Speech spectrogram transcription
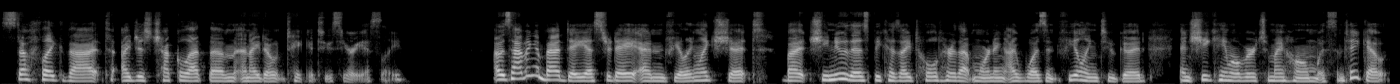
Stuff like that. I just chuckle at them and I don't take it too seriously. I was having a bad day yesterday and feeling like shit, but she knew this because I told her that morning I wasn't feeling too good and she came over to my home with some takeout.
